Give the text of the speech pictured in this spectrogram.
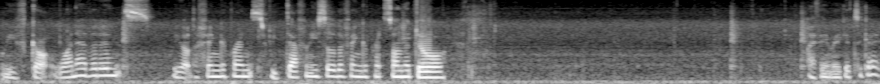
we've got one evidence. We got the fingerprints. We definitely saw the fingerprints on the door. I think we're good to go.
